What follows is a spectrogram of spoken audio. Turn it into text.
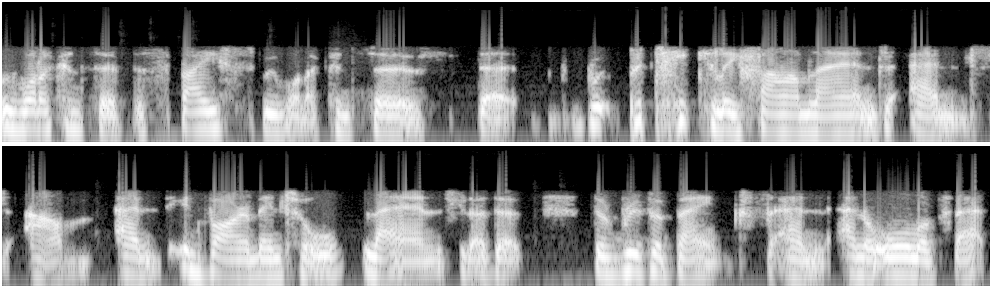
We want to conserve the space. We want to conserve the, particularly farmland and um, and environmental land. You know, the the riverbanks and and all of that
